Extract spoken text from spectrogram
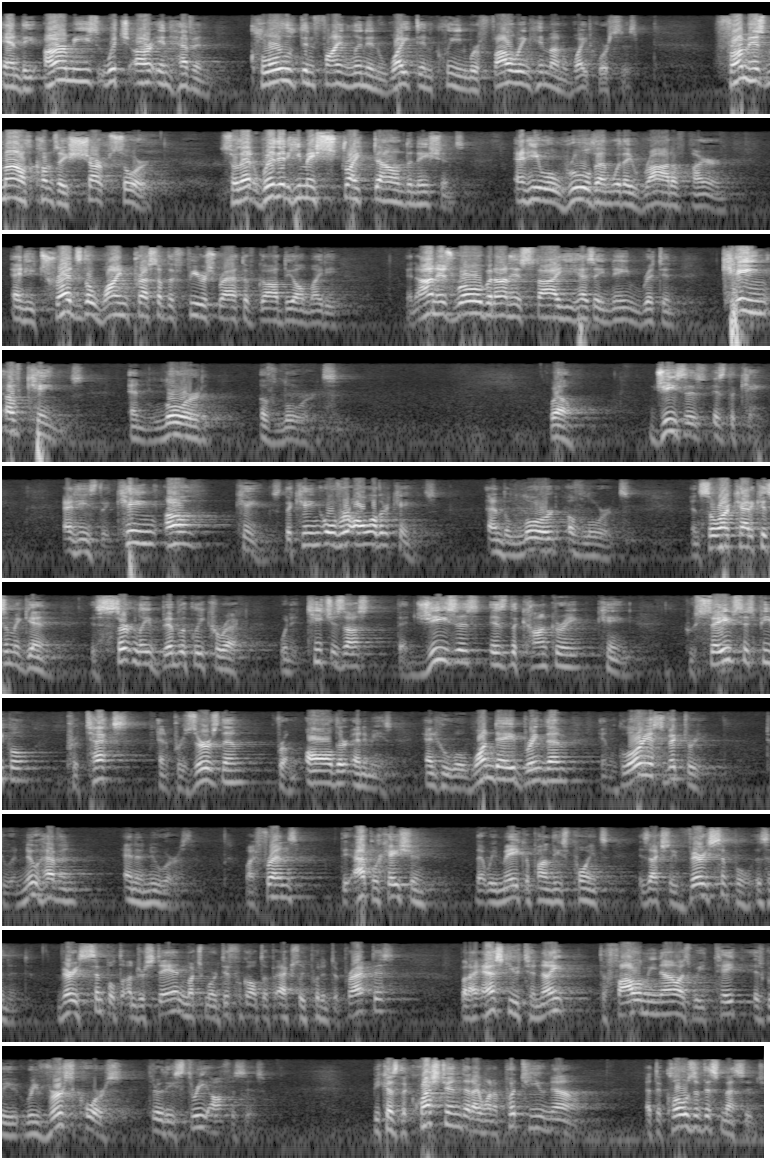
And the armies which are in heaven, clothed in fine linen, white and clean, were following him on white horses. From his mouth comes a sharp sword, so that with it he may strike down the nations and he will rule them with a rod of iron. And he treads the winepress of the fierce wrath of God the Almighty. And on his robe and on his thigh he has a name written King of Kings and Lord of Lords. Well, Jesus is the King. And he's the King of Kings, the King over all other kings, and the Lord of Lords. And so our catechism, again, is certainly biblically correct when it teaches us that Jesus is the conquering King who saves his people, protects, and preserves them from all their enemies, and who will one day bring them in glorious victory to a new heaven and a new earth. My friends, the application that we make upon these points is actually very simple, isn't it? Very simple to understand, much more difficult to actually put into practice. But I ask you tonight to follow me now as we take as we reverse course through these three offices. Because the question that I want to put to you now at the close of this message,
